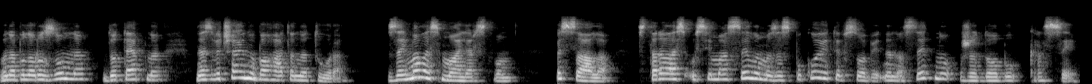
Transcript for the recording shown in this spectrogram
вона була розумна, дотепна, незвичайно багата натура. займалась малярством, писала, старалась усіма силами заспокоїти в собі ненаситну жадобу краси.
